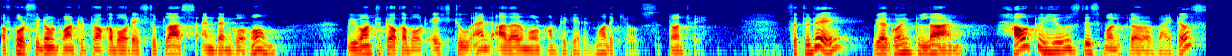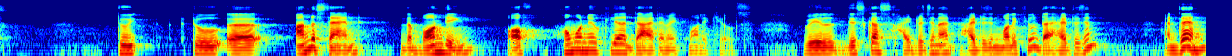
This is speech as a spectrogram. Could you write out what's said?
Of course we do not want to talk about H2 plus and then go home. We want to talk about H2 and other more complicated molecules do not we. So today we are going to learn how to use these molecular orbitals to, to uh, understand the bonding of homonuclear diatomic molecules. We will discuss hydrogen hydrogen molecule dihydrogen and then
